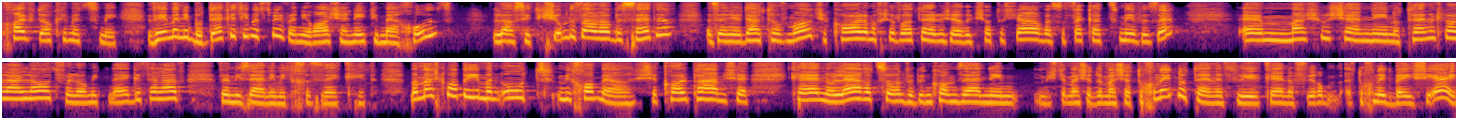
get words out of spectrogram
יכולה לבדוק עם עצמי. ואם אני בודקת עם עצמי ואני רואה שאני הייתי מאה אחוז, לא עשיתי שום דבר לא בסדר, אז אני יודעת טוב מאוד שכל המחשבות האלה של רגשות השער והספק העצמי וזה, משהו שאני נותנת לו לעלות ולא מתנהגת עליו ומזה אני מתחזקת. ממש כמו בהימנעות מחומר, שכל פעם שכן עולה הרצון ובמקום זה אני משתמשת במה שהתוכנית נותנת לי, כן, אפיר, התוכנית ב-ACA,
